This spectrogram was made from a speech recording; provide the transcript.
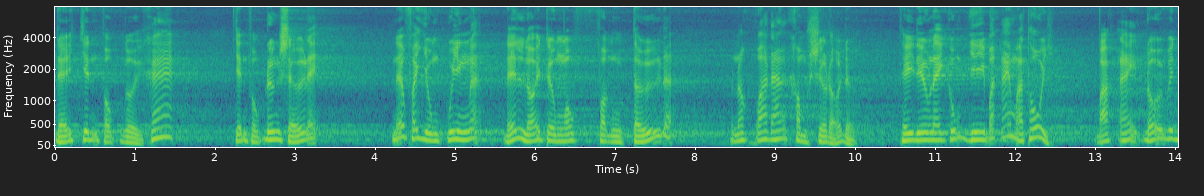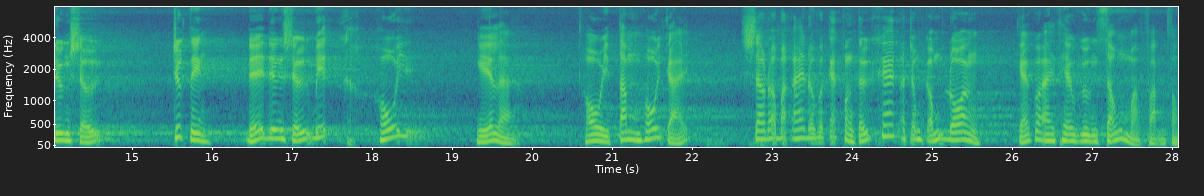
Để chinh phục người khác, Chinh phục đương sự đấy. Nếu phải dùng quyền đó, Để loại trừ một phần tử đó, Nó quá đáng không sửa đổi được. Thì điều này cũng vì bác ái mà thôi. Bác ái đối với đương sự. Trước tiên, Để đương sự biết hối, Nghĩa là hồi tâm hối cải. Sau đó bác ái đối với các phần tử khác Ở trong cộng đoàn, Kẻ có ai theo gương xấu mà phạm tội.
